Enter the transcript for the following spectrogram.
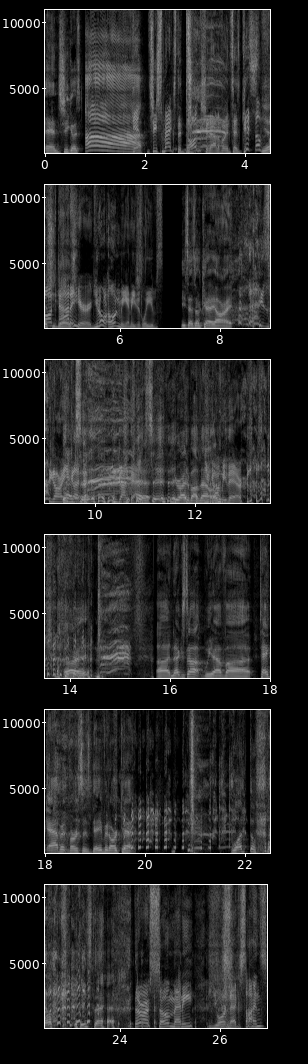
and she goes, "Ah!" Get, she smacks the dog shit out of him and says, "Get the Yeah, fuck out of here! You don't own me." And he just leaves. He says, "Okay, all right, He's like, "All right, you got That's that. it. You got that. That's it. you're right about that You got me there." All right. Uh, next up, we have uh, Tank Abbott versus David Arquette. What the fuck is that? there are so many your next signs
